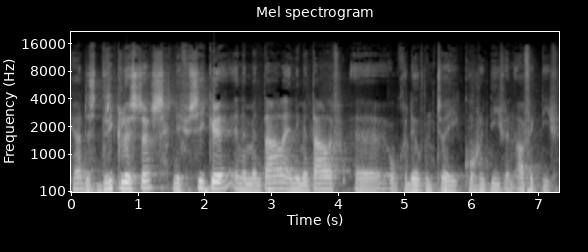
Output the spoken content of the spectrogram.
Ja, dus drie clusters, de fysieke en de mentale. En die mentale uh, opgedeeld in twee, cognitief en affectief.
